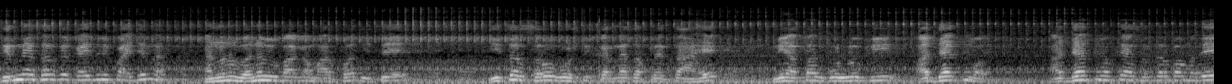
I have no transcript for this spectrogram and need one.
फिरण्यासारखं काहीतरी पाहिजे ना. आणि म्हणून वनविभागामार्फत इथे इतर सर्व गोष्टी करण्याचा प्रयत्न आहे. मी आताच बोललो की अध्यात्म अध्यात्मच्या संदर्भामध्ये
